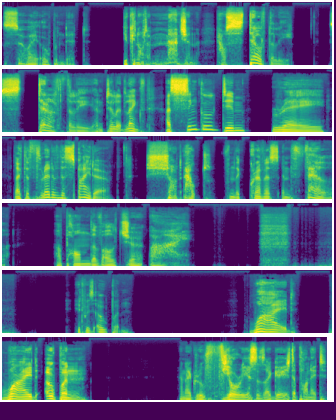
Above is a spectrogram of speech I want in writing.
So I opened it. You cannot imagine how stealthily, stealthily, until at length a single dim ray, like the thread of the spider, shot out from the crevice and fell upon the vulture eye. It was open. Wide, wide open. And I grew furious as I gazed upon it.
